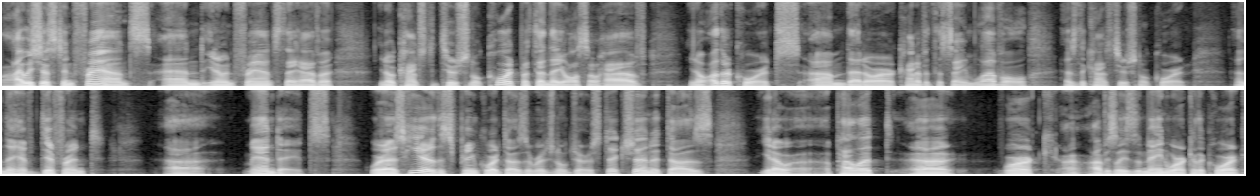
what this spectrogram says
I was just in France, and you know, in France they have a you know constitutional court, but then they also have you know other courts um, that are kind of at the same level as the constitutional court, and they have different uh, mandates. Whereas here, the Supreme Court does original jurisdiction. It does, you know, uh, appellate uh, work. Uh, obviously, is the main work of the court,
